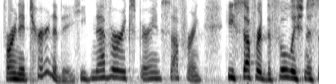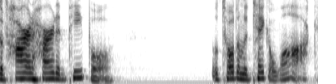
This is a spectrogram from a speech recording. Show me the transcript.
For an eternity, he'd never experienced suffering. He suffered the foolishness of hard hearted people who told him to take a walk.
